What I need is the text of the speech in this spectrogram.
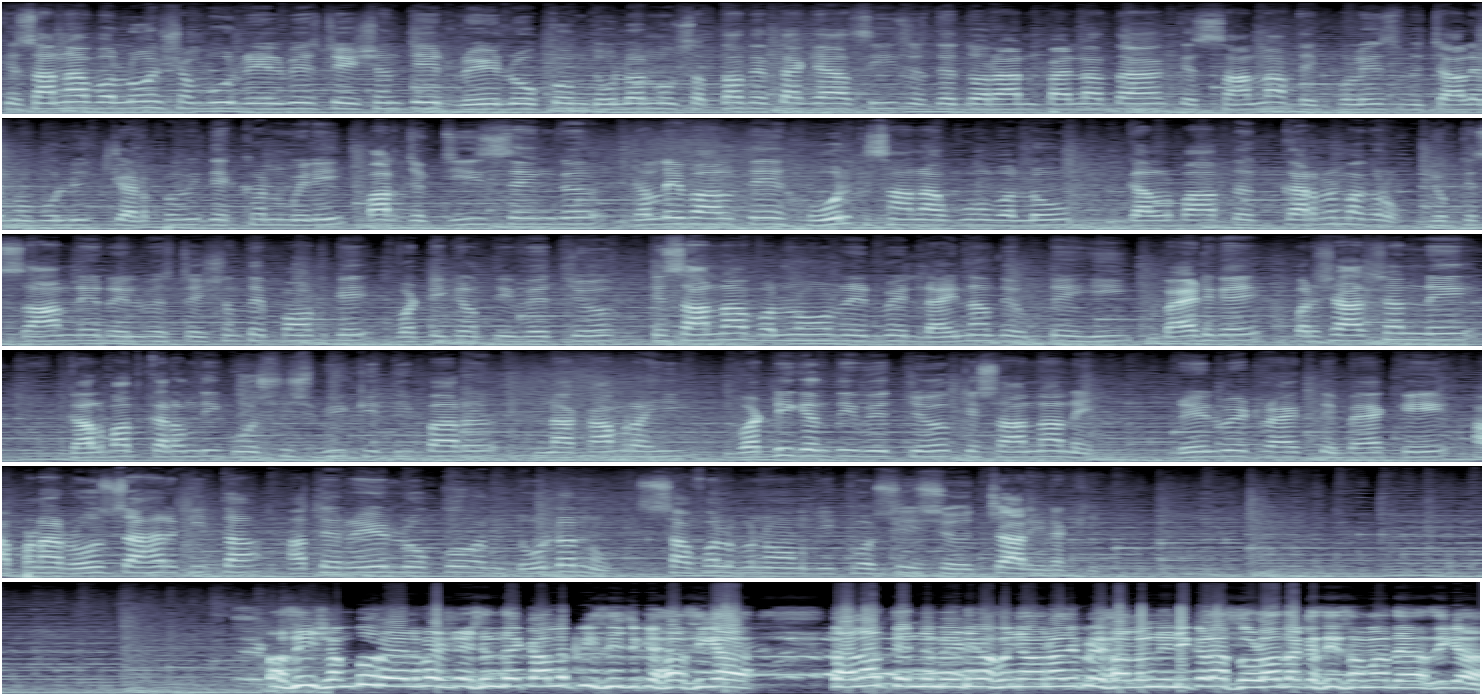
ਕਿਸਾਨਾਂ ਵੱਲੋਂ Shambhu railway station ਤੇ ਰੇਲ ਰੋਕੋ ਅੰਦੋਲਨ ਨੂੰ ਸੱਤਾ ਦਿੱਤਾ ਗਿਆ ਸੀ, ਜਿਸ ਦੇ ਦੌਰਾਨ ਪਹਿਲਾਂ ਤਾਂ ਕਿਸਾਨਾਂ ਤੇ ਪੁਲਿਸ ਵਿਚਾਲੇ ਮਾਮੂਲੀ ਝੜਪ ਵੀ ਦੇਖਣ ਨੂੰ ਮਿਲੀ। ਪਰ ਜਗਜੀਤ ਸਿੰਘ ਜੱਲੇਵਾਲ ਤੇ ਹੋਰ ਕਿਸਾਨ ਆਗੂਆਂ ਵੱਲੋਂ ਗੱਲਬਾਤ ਕਰਨ ਮਗਰੋਂ ਜੋ ਕਿਸਾਨ ਨੇ ਰੇਲਵੇ ਸਟੇਸ਼ਨ ਤੇ ਪਹੁੰਚ ਗਏ, ਵੱਡੀ ਗਿਣਤੀ ਵਿੱਚ ਕਿਸਾਨਾਂ ਵੱਲੋਂ ਰੇਲਵੇ ਲਾਈਨਾਂ ਦੇ ਉੱਤੇ ਹੀ ਬੈਠ ਗਏ। ਪ੍ਰਸ਼ਾਸਨ ਨੇ ਗੱਲਬਾਤ ਕਰਨ ਦੀ ਕੋਸ਼ਿਸ਼ ਵੀ ਕੀਤੀ, ਪਰ ناکਾਮ ਰਹੀ। ਵੱਡੀ ਗਿਣਤੀ ਵਿੱਚ ਕਿਸਾਨਾਂ ਨੇ ਰੇਲਵੇ ਟਰੈਕ ਤੇ ਬਹਿ ਕੇ ਆਪਣਾ ਰੋਸ ਜ਼ਾਹਰ ਕੀਤਾ ਅਤੇ ਰੇਲ ਰੋਕੋ ਅੰਦੋਲਨ ਨੂੰ ਸਫਲ ਬਣਾਉਣ ਦੀ ਕੋਸ਼ਿਸ਼ ਜਾਰੀ ਰੱਖੀ। ਅਸੀਂ ਸ਼ੰਭੂ ਰੇਲਵੇ ਸਟੇਸ਼ਨ ਤੇ ਕੱਲ ਪੀਸੀ ਚ ਕਿਹਾ ਸੀਗਾ, ਪਹਿਲਾਂ ਤਿੰਨ ਮੀਟਿੰਗਾਂ ਹੋਈਆਂ, ਉਹਨਾਂ 'ਚ ਕੋਈ ਹੱਲ ਨਹੀਂ ਨਿਕਲਿਆ 16 ਤੱਕ ਅਸੀਂ ਸਮਾਂ ਦਿਆ ਸੀਗਾ।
